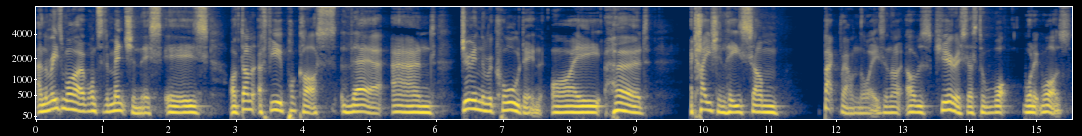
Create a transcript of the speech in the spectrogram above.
And the reason why I wanted to mention this is I've done a few podcasts there, and during the recording, I heard occasionally some background noise, and I, I was curious as to what, what it was.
